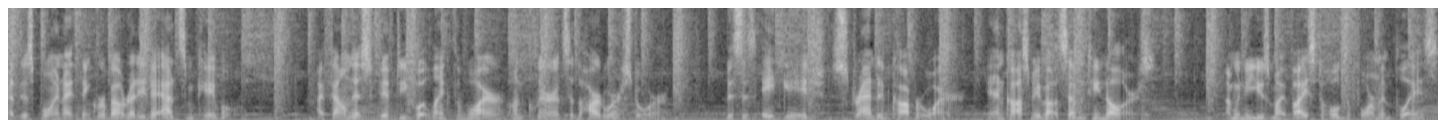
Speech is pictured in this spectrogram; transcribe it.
At this point, I think we're about ready to add some cable. I found this 50 foot length of wire on clearance at the hardware store. This is 8 gauge, stranded copper wire, and cost me about $17. I'm going to use my vise to hold the form in place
